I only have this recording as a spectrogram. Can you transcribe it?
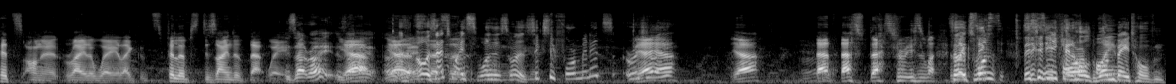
fits on it right away. Like it's, Philips designed it that way. Is that right? Is Yeah, that right? yeah. Okay. Oh, is That's that why a- it's what is, what is it, 64 minutes originally? yeah, yeah, yeah. That, that's that's the reason why. So like it's one. This CD can hold one Beethoven.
